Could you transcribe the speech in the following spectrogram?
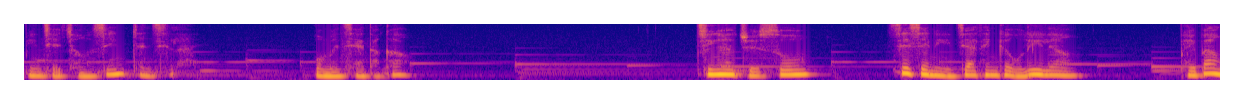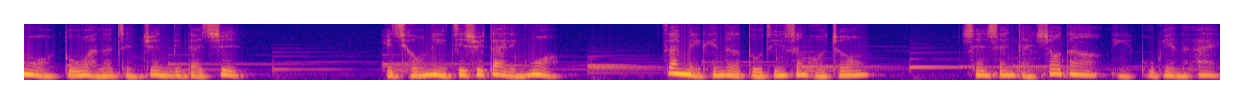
并且重新站起来。我们一起来祷告，亲爱的耶稣。谢谢你加添给我力量，陪伴我读完了整卷历代志，也求你继续带领我，在每天的读经生活中，深深感受到你不变的爱。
